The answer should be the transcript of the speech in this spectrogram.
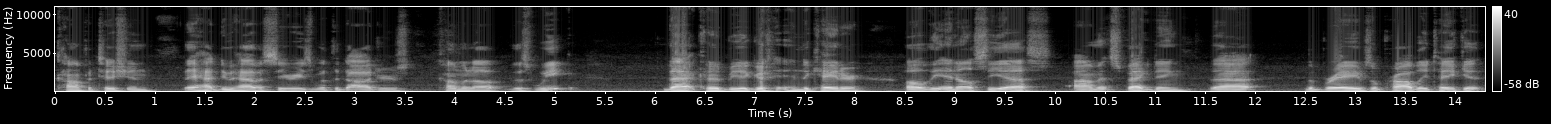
competition, they had, do have a series with the Dodgers coming up this week. That could be a good indicator of the NLCS. I'm expecting that the Braves will probably take it.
